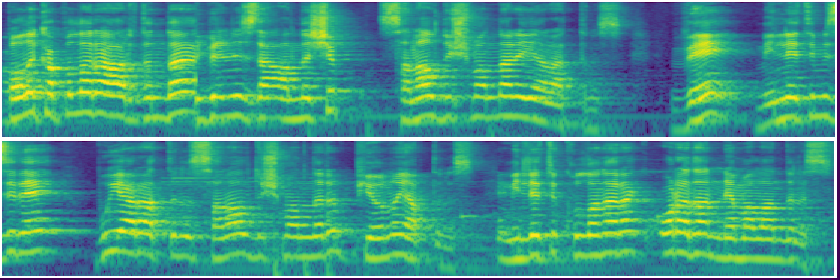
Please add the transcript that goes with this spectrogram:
Kapalı kapılar ardında birbirinizle anlaşıp sanal düşmanlar yarattınız. Ve milletimizi de bu yarattığınız sanal düşmanların piyonu yaptınız. Milleti kullanarak oradan nemalandınız.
